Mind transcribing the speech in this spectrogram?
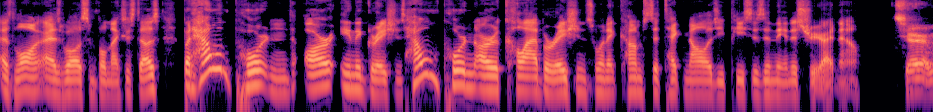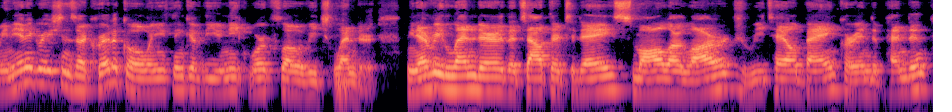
as long as well as simple nexus does. But how important are integrations? How important are collaborations when it comes to technology pieces in the industry right now Sure. I mean, the integrations are critical when you think of the unique workflow of each lender. I mean, every lender that's out there today, small or large, retail bank or independent,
